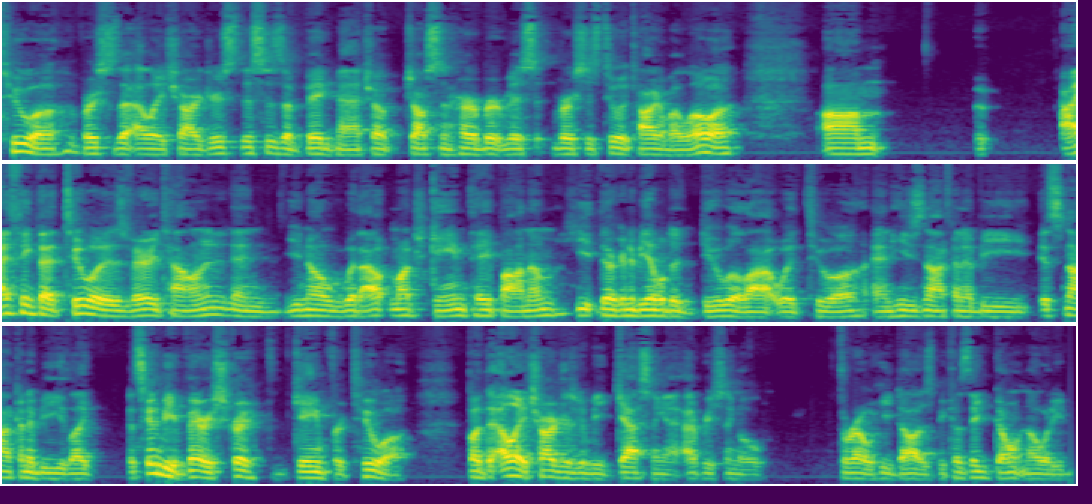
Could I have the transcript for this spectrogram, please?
Tua versus the LA Chargers. This is a big matchup. Justin Herbert versus Tua Tagovailoa. Um, I think that Tua is very talented, and you know, without much game tape on him, he, they're going to be able to do a lot with Tua, and he's not going to be. It's not going to be like it's going to be a very strict game for Tua, but the LA Chargers are going to be guessing at every single throw he does because they don't know what he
